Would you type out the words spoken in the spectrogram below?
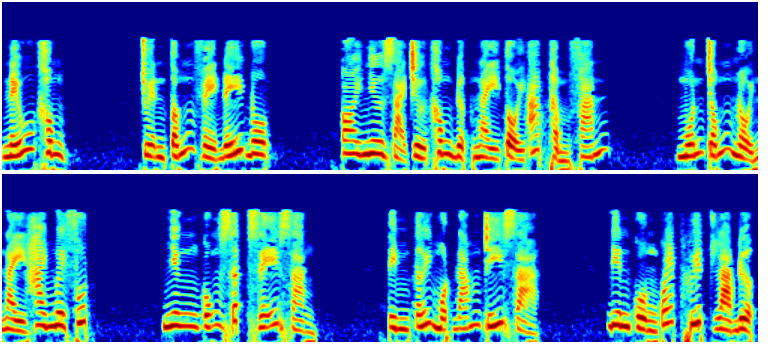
Nếu không. Truyền tống về đế đô. Coi như giải trừ không được này tội ác thẩm phán. Muốn chống nổi này 20 phút. Nhưng cũng rất dễ dàng. Tìm tới một đám trí giả. Điên cuồng quét huyết là được.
